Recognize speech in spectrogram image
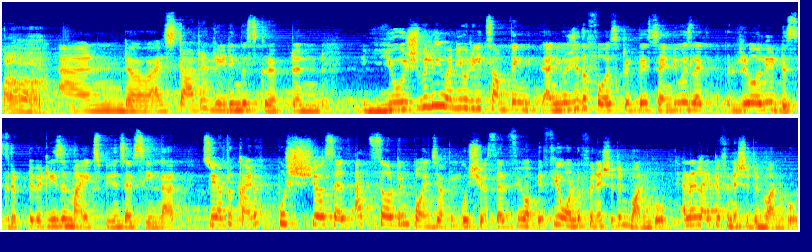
Ah. And uh, I started reading the script and usually when you read something and usually the first script they send you is like really descriptive. At least in my experience i've seen that. So you have to kind of push yourself. At certain points you have to push yourself if you, if you want to finish it in one go. And i like to finish it in one go.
